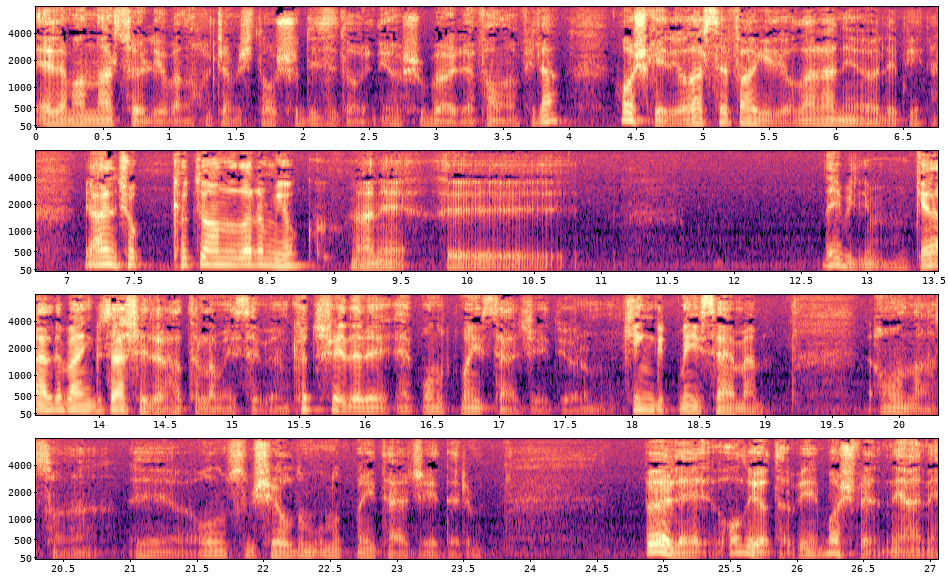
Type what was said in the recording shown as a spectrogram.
elemanlar söylüyor bana hocam işte o şu dizide oynuyor şu böyle falan filan. Hoş geliyorlar sefa geliyorlar hani öyle bir. Yani çok kötü anılarım yok. Hani eee ne bileyim genelde ben güzel şeyleri hatırlamayı seviyorum. Kötü şeyleri hep unutmayı tercih ediyorum. Kin gütmeyi sevmem. Ondan sonra e, olumsuz bir şey olduğumu unutmayı tercih ederim. Böyle oluyor tabii. Boş verin yani.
